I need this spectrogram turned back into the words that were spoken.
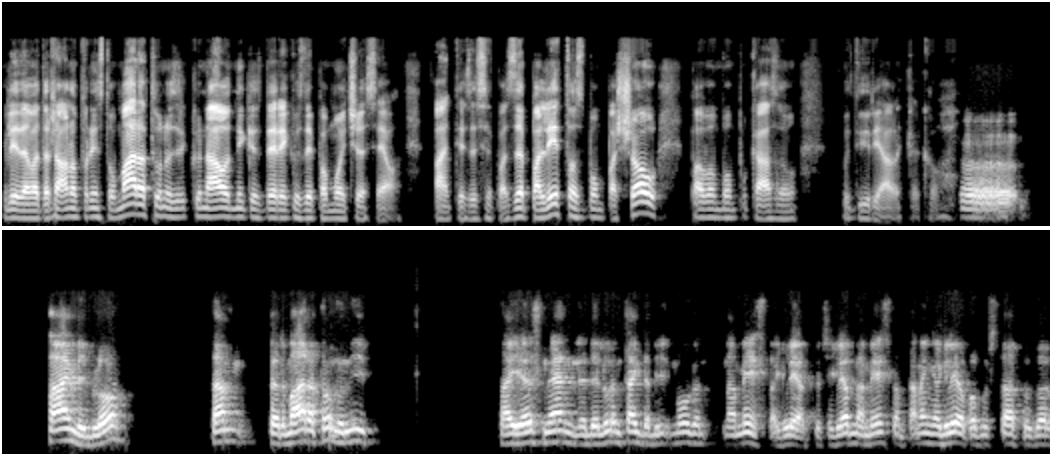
gledamo državno prvenstvo v maratonu, z reko navodnike, zdaj rekel, zdaj pa moj čas, evo, fanti, zdaj se pa, zdaj pa letos bom pa šel, pa vam bom pokazal, vodiri ali kako. Uh, tam bi bilo, tam per maratonu ni, pa jaz ne, ne delujem tako, da bi mogel na mesta gledati, če gledam na mesta, tam enega gledam, pa bo štartil za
